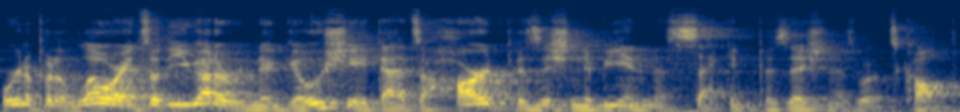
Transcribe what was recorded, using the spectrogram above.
We're going to put it lower. And so you got to negotiate that. It's a hard position to be in the second position is what it's called.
